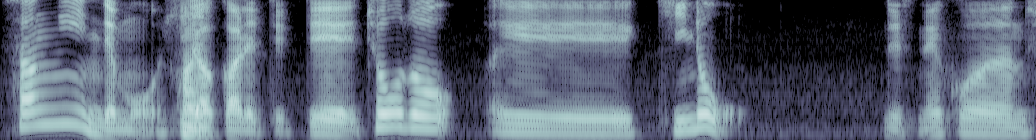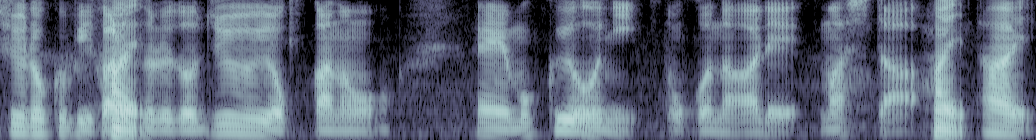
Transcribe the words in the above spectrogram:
参議院でも開かれてて、ちょうど、えー昨日ですね、これ収録日からすると14日の、えー木曜に行われました。はい。はい。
